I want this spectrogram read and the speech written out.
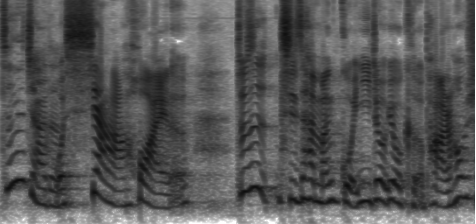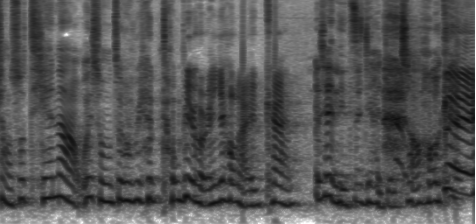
真的假的？我吓坏了。就是其实还蛮诡异，就又可怕。然后我就想说，天哪，为什么这部片都没有人要来看？而且你自己还觉得超好看。对，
